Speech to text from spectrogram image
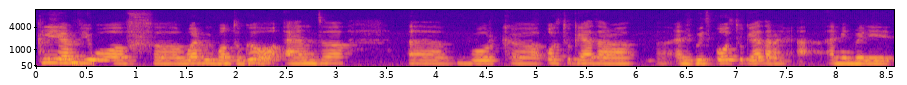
clear view of uh, where we want to go and uh, uh, work all together and with all together I, mean really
